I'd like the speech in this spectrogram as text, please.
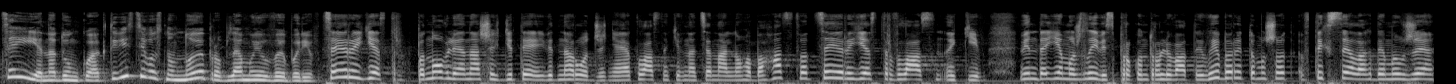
Це і є, на думку активістів, основною проблемою виборів. Цей реєстр поновлює наших дітей від народження як власників національного багатства. Цей реєстр власників він дає можливість проконтролювати вибори, тому що в тих селах, де ми вже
